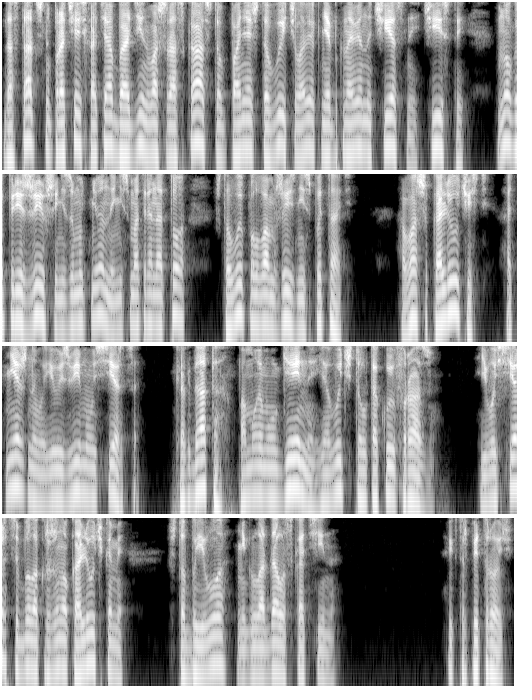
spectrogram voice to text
Достаточно прочесть хотя бы один ваш рассказ, чтобы понять, что вы человек необыкновенно честный, чистый, много переживший, незамутненный, несмотря на то, что выпал вам в жизни испытать. А ваша колючесть от нежного и уязвимого сердца, когда-то, по-моему, у Гейны я вычитал такую фразу. Его сердце было окружено колючками, чтобы его не голодала скотина. Виктор Петрович,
